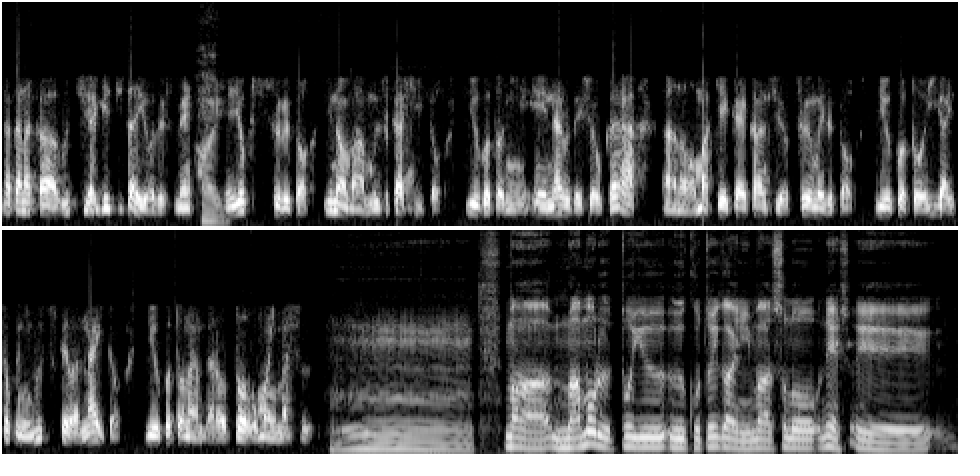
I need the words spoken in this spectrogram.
なかなか打ち上げ自体をですね、はい、抑止するというのはまあ難しいということになるでしょうから、あのまあ、警戒監視を強めるということ以外、特に打つ手はないということなんだろうと思います。うんまあ、守るということ以外に、まあそのねえー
